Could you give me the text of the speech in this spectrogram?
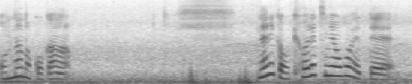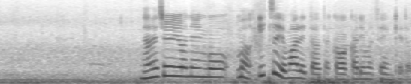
女の子が何かを強烈に覚えて74年後、まあ、いつ読まれた歌か分かりませんけど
